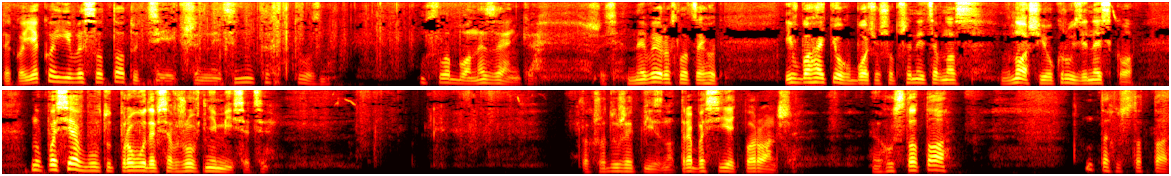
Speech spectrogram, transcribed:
Так, а яка її висота тут цієї пшениці? Ну та хто знає. Ну, слабо, низенька. Щось не виросло цей год. І в багатьох бачу, що пшениця в нас в нашій окрузі низько. Ну, посів був тут проводився в жовтні місяці. Так що дуже пізно. Треба сіяти поранше. Густота. Ну та густота,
